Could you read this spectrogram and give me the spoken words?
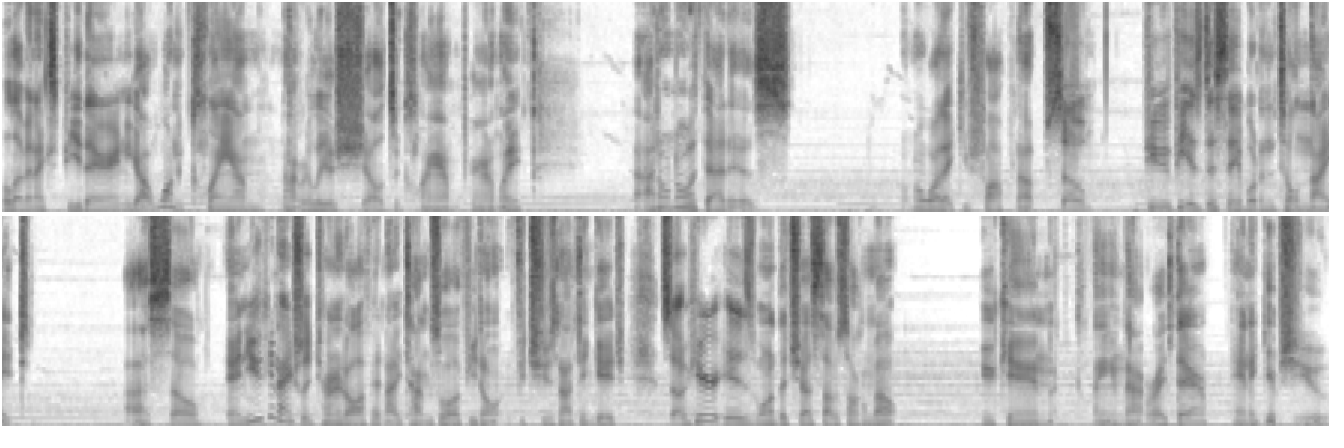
11 XP there, and you got one clam. Not really a shell, it's a clam, apparently. I don't know what that is. I don't know why that keeps popping up. So PvP is disabled until night. Uh, so, and you can actually turn it off at nighttime as well if you don't, if you choose not to engage. So here is one of the chests I was talking about. You can claim that right there and it gives you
